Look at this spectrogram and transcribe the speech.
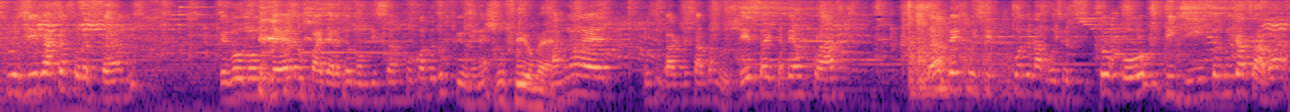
Inclusive a cantora Sandy pegou o nome dela, o pai dela deu o nome de Sandy por conta do filme, né? No filme, é. Mas não é barco de sábado à noite. Esse aí também é um clássico. Também conhecido por conta da música que se tocou, pedi, todo mundo já sabe. Ah,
